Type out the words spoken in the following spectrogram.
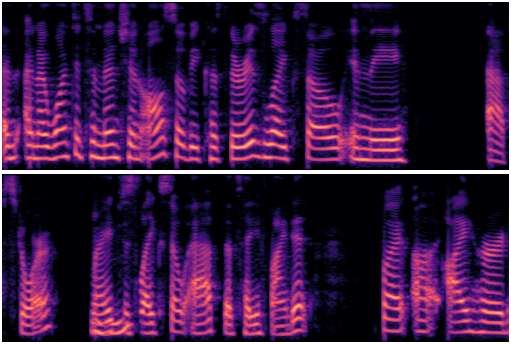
And and I wanted to mention also because there is like so in the app store, right? Mm-hmm. Just like so app, that's how you find it. But uh, I heard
